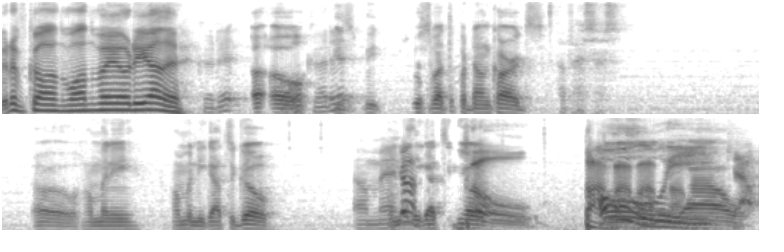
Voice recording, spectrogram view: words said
could have gone one way or the other. Could it? Uh oh. Could He's it? he was about to put down cards. Professors. Uh oh. How many? How many got to go? Oh How many got to go? Holy Wow. cow.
